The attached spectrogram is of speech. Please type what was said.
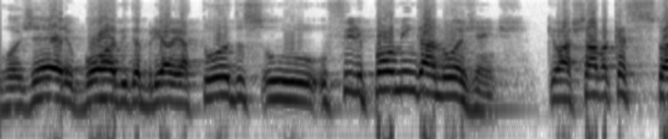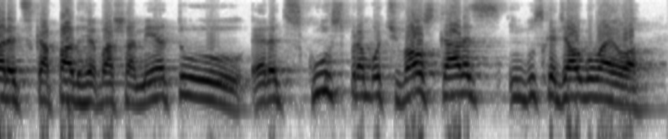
Rogério, Bob, Gabriel e a todos. O, o Filipão me enganou, gente. Que eu achava que essa história de escapar do rebaixamento era discurso para motivar os caras em busca de algo maior.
